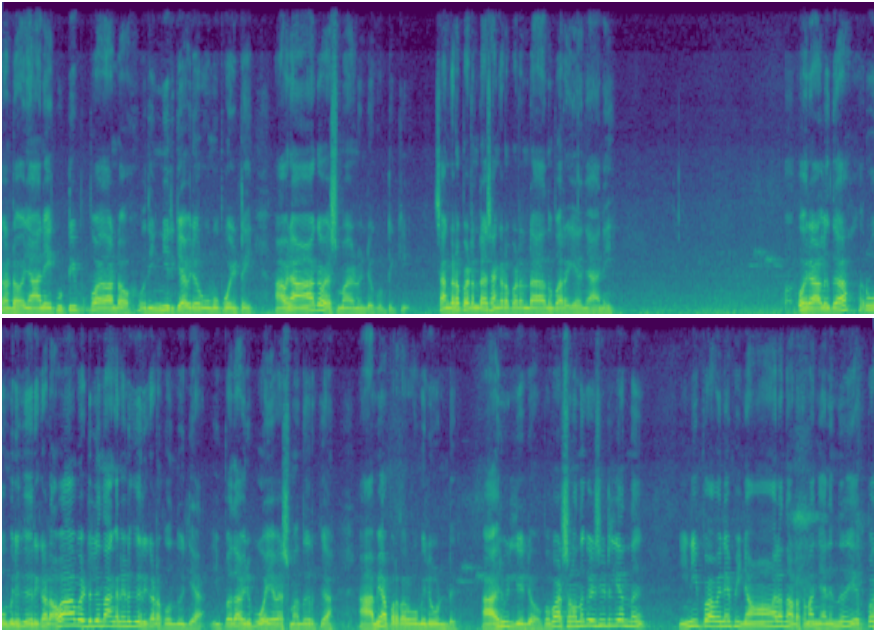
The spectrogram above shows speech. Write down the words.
കണ്ടോ ഞാനേ കുട്ടി കണ്ടോ ഒതുങ്ങിയിരിക്കുക അവരെ റൂമിൽ പോയിട്ട്. അവനാകെ വിഷമമാണ് എന്റെ കുട്ടിക്ക്. സങ്കടപ്പെടണ്ട സങ്കടപ്പെടണ്ട എന്ന് പറയുക ഞാനേ. ഒരാളിതാ റൂമിൽ കയറി കിടക്കും ആ ബെഡിലൊന്നും അങ്ങനെ കയറി കിടക്കൊന്നുമില്ല. ഇപ്പോൾ അവർ പോയ വിഷമം തീർക്കുക ആമി അപ്പുറത്തെ റൂമിലും ഉണ്ട്. ആരും ഇല്ലല്ലോ. അപ്പോൾ ഭക്ഷണമൊന്നും കഴിച്ചിട്ടില്ല അന്ന് ഇനിയിപ്പോൾ അവനെ പിന്നാലെ നടക്കണം. ഞാനിന്ന് എപ്പോൾ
